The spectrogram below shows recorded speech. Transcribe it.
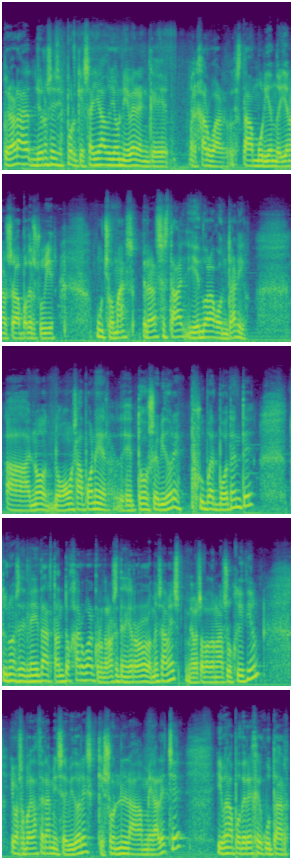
Pero ahora yo no sé si es porque se ha llegado ya a un nivel en que el hardware está muriendo y ya no se va a poder subir mucho más, pero ahora se está yendo a lo contrario. a, no, lo vamos a poner de todos servidores súper potente. Tú no vas a necesitar tanto hardware con lo que no vas a tener que rolarlo mes a mes. Me vas a pagar una suscripción y vas a poder hacer a mis servidores que son la mega leche y van a poder ejecutar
